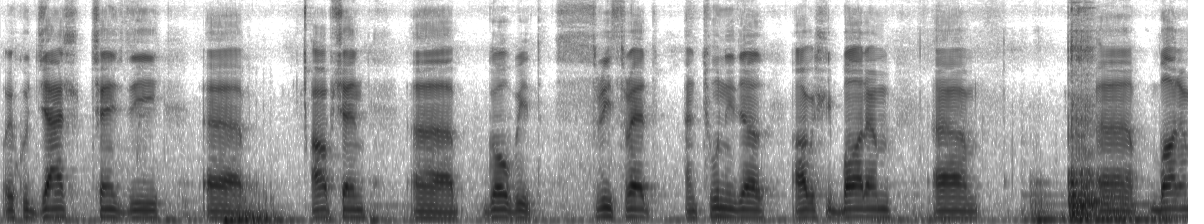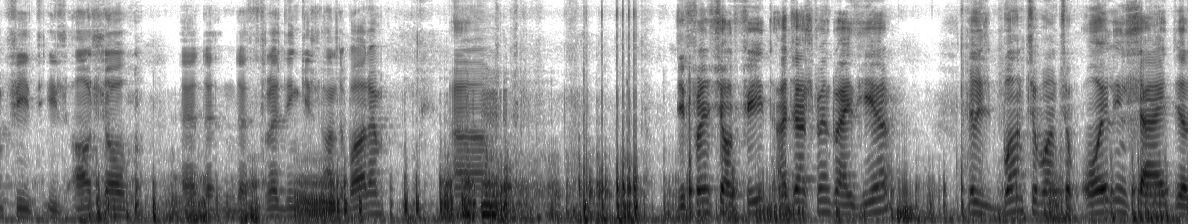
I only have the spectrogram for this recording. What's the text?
or you could just change the uh, option, uh, go with three thread and two needle, obviously bottom, um, uh, bottom feet is also, uh, the, the, threading is on the bottom. Um, differential feed adjustment right here. There is bunch a bunch of oil inside the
